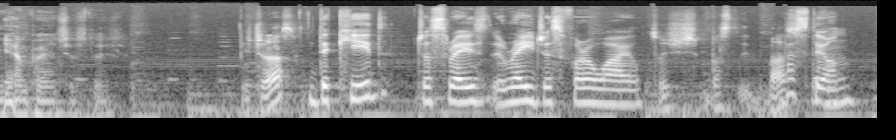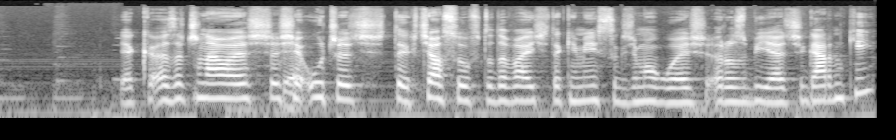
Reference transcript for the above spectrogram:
Nie mam pojęcia, co to jest. Jeszcze raz? The kid just raised, rages for a while. Coś... Bast bastion? Bastion. Jak zaczynałeś się Tak. uczyć tych ciosów, to dawali ci takie miejsce, gdzie mogłeś rozbijać garnki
